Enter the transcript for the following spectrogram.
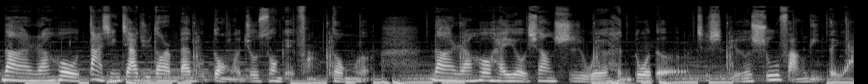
那然后大型家具当然搬不动了，就送给房东了。那然后还有像是我有很多的，就是比如说书房里的呀，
